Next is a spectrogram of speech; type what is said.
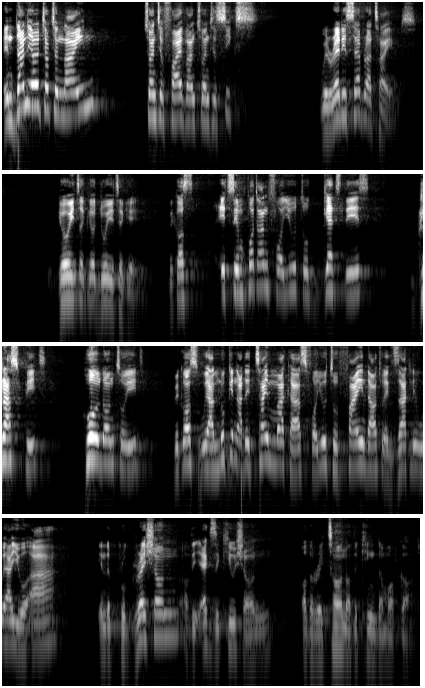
In Daniel chapter 9, 25 and 26, we read it several times. Go it again, do it again. Because it's important for you to get this, grasp it, hold on to it, because we are looking at the time markers for you to find out exactly where you are in the progression of the execution of the return of the kingdom of God.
